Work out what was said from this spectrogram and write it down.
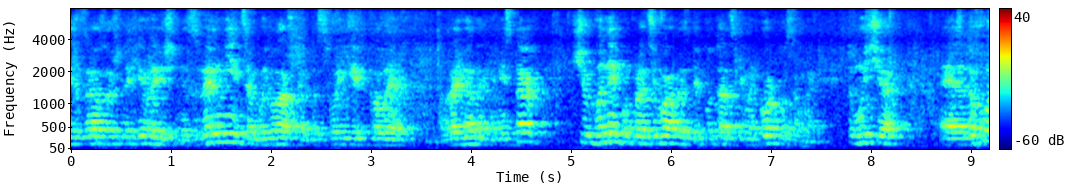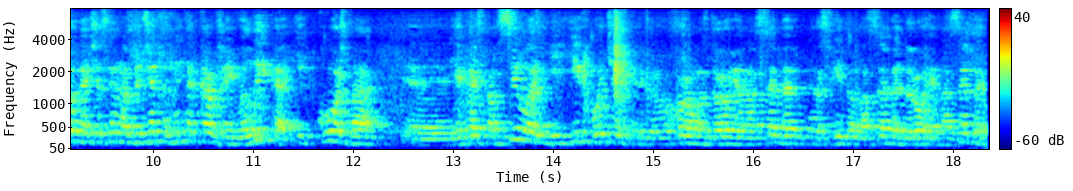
і зразу шляхи вирішення. Зверніться, будь ласка, до своїх колег в районах і містах, щоб вони попрацювали з депутатськими корпусами, тому що доходна частина бюджету не така вже й велика, і кожна е, якась там сила її хоче е, охорону здоров'я на себе, освіту на себе, дороги на себе.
